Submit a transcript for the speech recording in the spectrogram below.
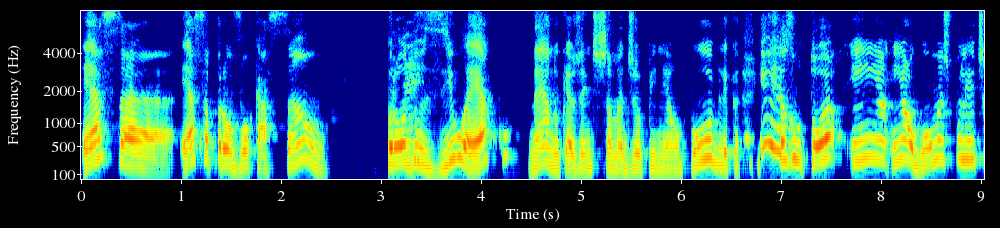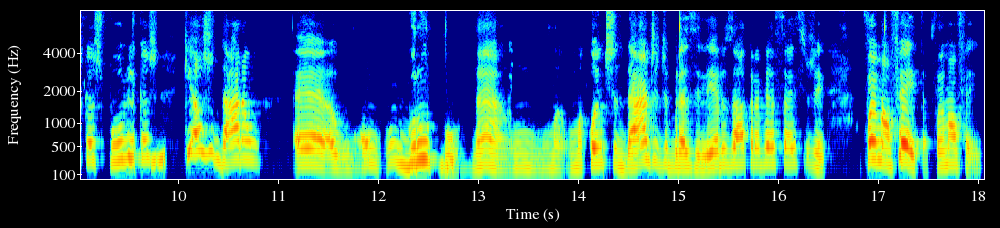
essa, essa provocação produziu eco né, no que a gente chama de opinião pública e resultou em, em algumas políticas públicas que ajudaram é, um, um, grupo, né, uma, uma, quantidade de brasileiros a atravessar esse jeito. Foi mal feita? Foi mal feita.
